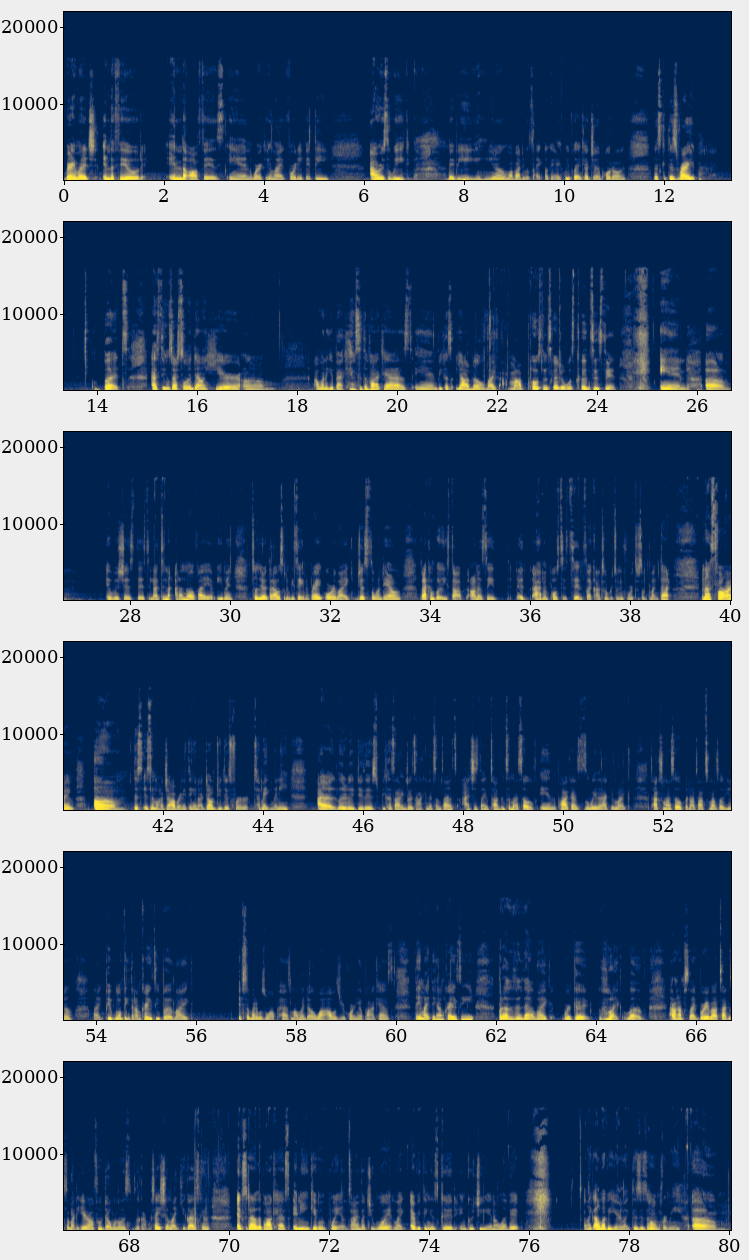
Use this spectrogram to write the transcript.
very much in the field in the office and working like 40 50 hours a week baby, you know, my body was like, okay, we playing catch up. Hold on. Let's get this right. But as things are slowing down here, um, I want to get back into the podcast and because y'all know like my posting schedule was consistent and um it was just this and I didn't I don't know if I even told you that I was going to be taking a break or like just slowing down but I completely stopped honestly it, I haven't posted since like October 24th or something like that. And that's fine. Um this isn't my job or anything and I don't do this for to make money. I literally do this because I enjoy talking and sometimes I just like talking to myself and the podcast is a way that I can like talk to myself but not talk to myself, you know? Like people won't think that I'm crazy, but like if somebody was walk past my window while I was recording a podcast, they might think I'm crazy. But other than that, like we're good. like love. I don't have to like worry about talking somebody ear off who don't want to listen to the conversation. Like you guys can exit out of the podcast any given point in time that you want. Like everything is good and Gucci and I love it. Like I love it here. Like this is home for me. Um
